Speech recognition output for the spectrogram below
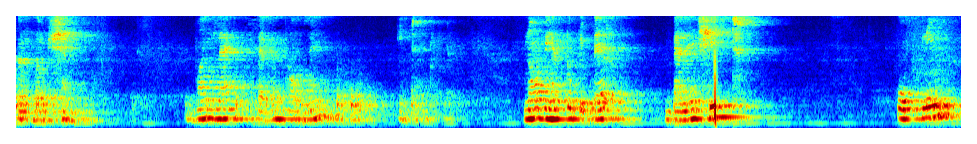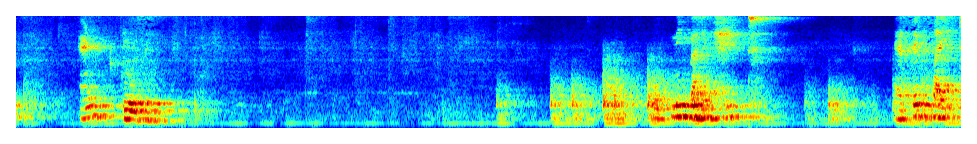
consumption one lakh seven thousand eight hundred. Now we have to prepare balance sheet, opening and closing. Opening balance sheet, asset side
